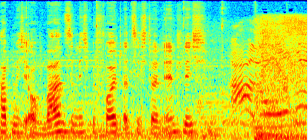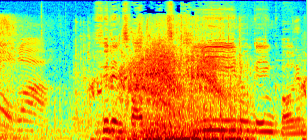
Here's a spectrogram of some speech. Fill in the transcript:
habe mich auch wahnsinnig gefreut, als ich dann endlich für den zweiten ins Kino gehen konnte.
